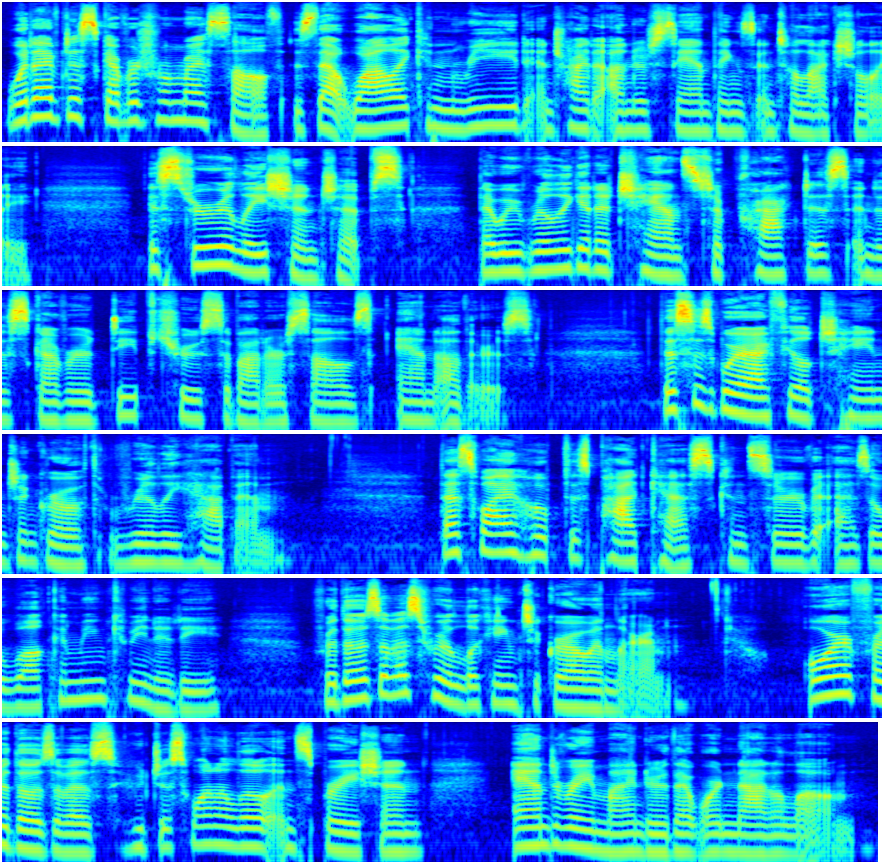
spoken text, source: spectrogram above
What I've discovered for myself is that while I can read and try to understand things intellectually, it's through relationships that we really get a chance to practice and discover deep truths about ourselves and others. This is where I feel change and growth really happen. That's why I hope this podcast can serve as a welcoming community for those of us who are looking to grow and learn, or for those of us who just want a little inspiration and a reminder that we're not alone.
